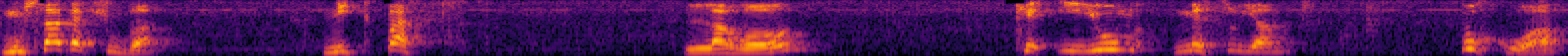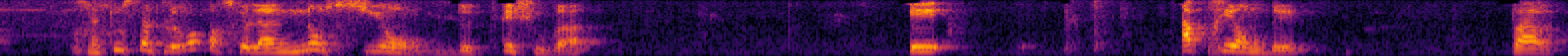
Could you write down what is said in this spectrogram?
Moussa Gatshuva nitpas larov ke iyum mesuyam. Pourquoi? Mais Tout simplement parce que la notion de Teshuvah est appréhendée par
